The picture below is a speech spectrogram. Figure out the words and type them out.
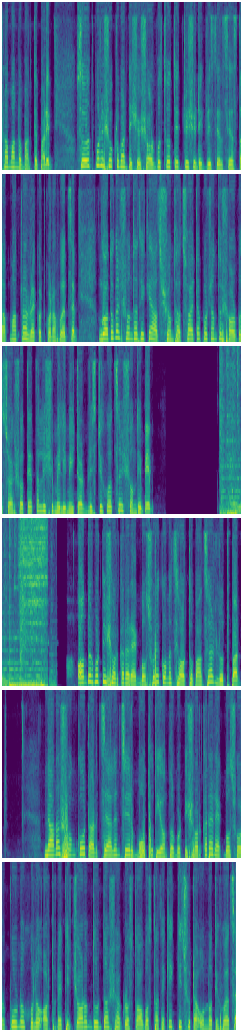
সামান্য বাড়তে পারে। সৈয়দপুরে শুক্রবার দেশের সর্বোচ্চ তেত্রিশ ডিগ্রি সেলসিয়াস তাপমাত্রা রেকর্ড করা হয়েছে। গতকাল সন্ধ্যা থেকে আজ সন্ধ্যা ছয়টা পর্যন্ত সর্বোচ্চ একশো তেতাল্লিশ মিলিমিটার বৃষ্টি হয়েছে সন্দ্বীপে। অন্তর্বর্তী সরকারের এক বছরে কমেছে অর্থ পাচার, লুটপাট। নানা সংকট আর চ্যালেঞ্জের মধ্য দিয়ে অন্তর্বর্তী সরকারের এক বছর পূর্ণ হলো অর্থনীতির চরম দুর্দশাগ্রস্ত অবস্থা থেকে কিছুটা উন্নতি হয়েছে।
